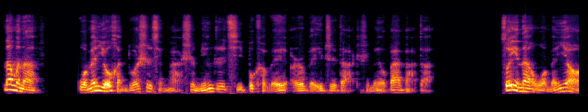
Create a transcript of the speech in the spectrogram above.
那么呢，我们有很多事情啊，是明知其不可为而为之的，这是没有办法的。所以呢，我们要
